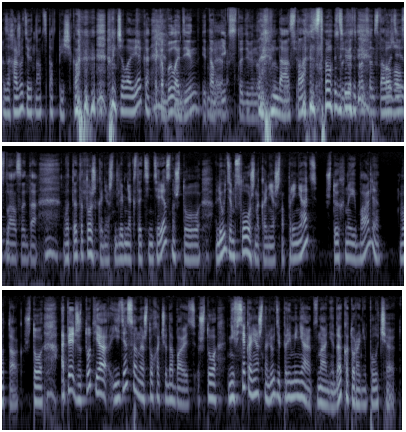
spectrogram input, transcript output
Захожу, 19 подписчиков у человека. Так а был один, и там x 190. Да, стало, стало, 19, стало 19, да. Вот это тоже, конечно, для меня, кстати, интересно, что людям сложно, конечно, принять, что их наебали, вот так. Что, опять же, тут я единственное, что хочу добавить, что не все, конечно, люди применяют знания, да, которые они получают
